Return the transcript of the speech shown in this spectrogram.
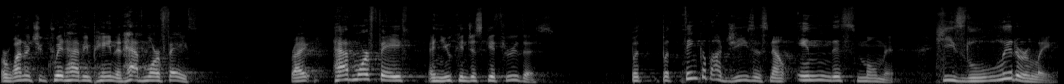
Or why don't you quit having pain and have more faith? Right? Have more faith and you can just get through this. But, but think about Jesus now in this moment. He's literally,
